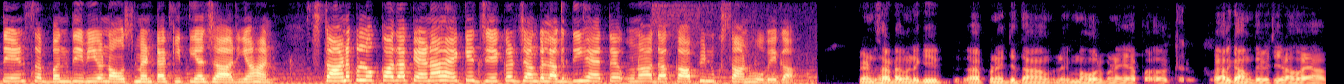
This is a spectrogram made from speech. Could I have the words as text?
ਦੇਣ ਸੰਬੰਧੀ ਵੀ ਅਨਾਉਂਸਮੈਂਟਾਂ ਕੀਤੀਆਂ ਜਾ ਰਹੀਆਂ ਹਨ। ਸਥਾਨਕ ਲੋਕਾਂ ਦਾ ਕਹਿਣਾ ਹੈ ਕਿ ਜੇਕਰ ਜੰਗ ਲੱਗਦੀ ਹੈ ਤੇ ਉਹਨਾਂ ਦਾ ਕਾਫੀ ਨੁਕਸਾਨ ਹੋਵੇਗਾ। ਪਿੰਡ ਸਾਡਾ ਮਤਲਬ ਕਿ ਆਪਣੇ ਜਿੱਦਾਂ ਮਤਲਬ ਮਾਹੌਲ ਬਣਿਆ ਪਹਿਲਗਾਮ ਦੇ ਵਿੱਚ ਜਿਹੜਾ ਹੋਇਆ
